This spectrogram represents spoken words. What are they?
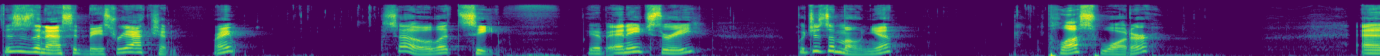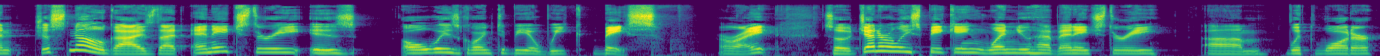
This is an acid base reaction, right? So let's see. We have NH3, which is ammonia plus water. And just know, guys, that NH3 is always going to be a weak base. All right. So, generally speaking, when you have NH3 um, with water,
